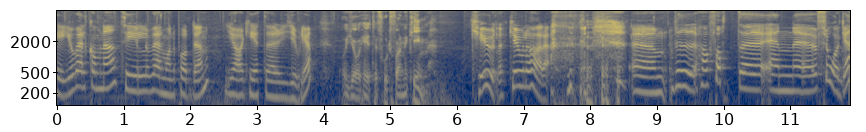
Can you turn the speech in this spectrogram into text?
Hej och välkomna till Välmåendepodden. Jag heter Julia. Och jag heter fortfarande Kim. Kul, kul att höra. Ehm, vi har fått eh, en eh, fråga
